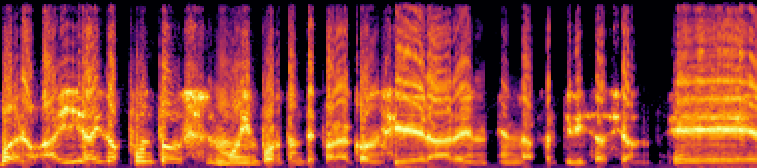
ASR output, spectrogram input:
Bueno, hay, hay dos puntos muy importantes para considerar en, la fertilización. Eh,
